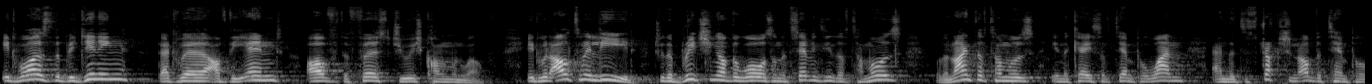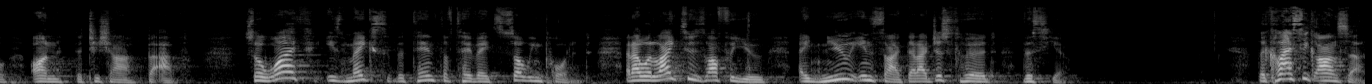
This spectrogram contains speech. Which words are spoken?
It was the beginning that were of the end of the first Jewish Commonwealth. It would ultimately lead to the breaching of the walls on the 17th of Tammuz, or the 9th of Tammuz in the case of Temple 1, and the destruction of the temple on the Tisha B'Av. So what is, makes the 10th of Tevet so important? And I would like to offer you a new insight that I just heard this year. The classic answer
